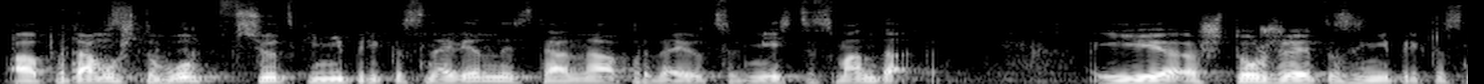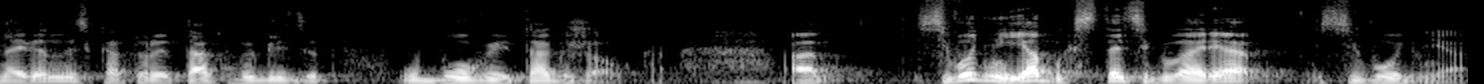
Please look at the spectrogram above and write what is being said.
А, потому что вот все-таки неприкосновенность, она продается вместе с мандатом. И что же это за неприкосновенность, которая так выглядит убого и так жалко? А, Сегодня я бы, кстати говоря, сегодня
